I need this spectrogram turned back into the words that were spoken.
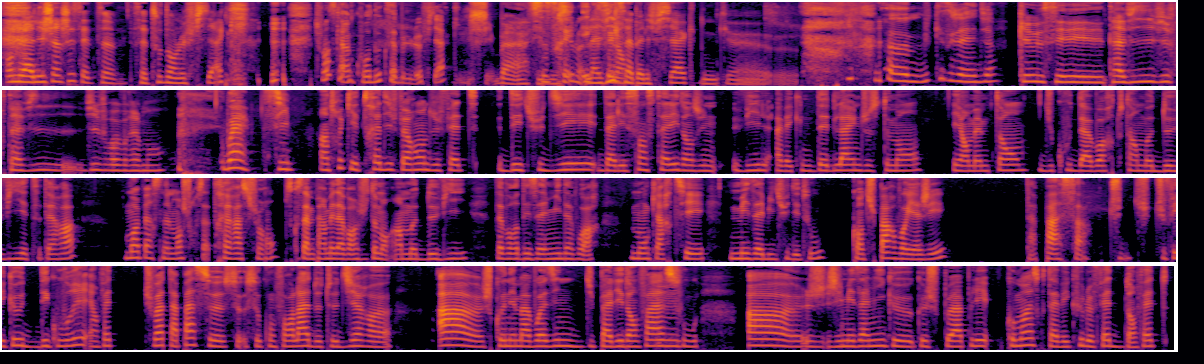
On est allé chercher cette, euh, cette eau dans le Fiac. je pense qu'il y a un cours d'eau qui s'appelle le FIAC. Bah, Ce serait. La ville s'appelle Fiac, donc euh, Euh, Qu'est-ce que j'allais dire? que c'est ta vie, vivre ta vie, vivre vraiment. Ouais, si. Un truc qui est très différent du fait d'étudier, d'aller s'installer dans une ville avec une deadline justement, et en même temps, du coup, d'avoir tout un mode de vie, etc. Moi, personnellement, je trouve ça très rassurant, parce que ça me permet d'avoir justement un mode de vie, d'avoir des amis, d'avoir mon quartier, mes habitudes et tout. Quand tu pars voyager, t'as pas ça. Tu, tu, tu fais que découvrir, et en fait, tu vois, t'as pas ce, ce, ce confort-là de te dire euh, Ah, euh, je connais ma voisine du palier d'en face, Mm. ou Ah, euh, j'ai mes amis que, que je peux appeler. Comment est-ce que tu as vécu le fait d'en fait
